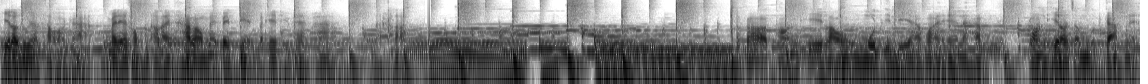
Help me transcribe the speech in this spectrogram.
ที่เราดูจากเสาอากาศ ไม่ได้ส่งผลอะไร ถ้าเราไม่ไปเปลี่ยนประเทศที่แพร่ภาพนะครับแล้วก็ตอนที่เรามุดอินเดียไว้นะครับ ก่อนที่เราจะมุดกลับเนี่ย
